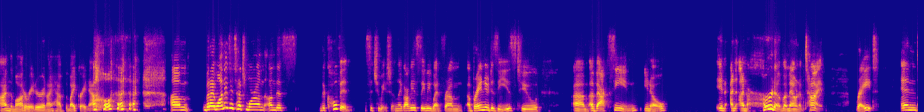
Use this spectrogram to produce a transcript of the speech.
I'm the moderator and I have the mic right now. um, but I wanted to touch more on, on this, the COVID situation. Like obviously we went from a brand new disease to um, a vaccine, you know, in an unheard of amount of time, right? And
